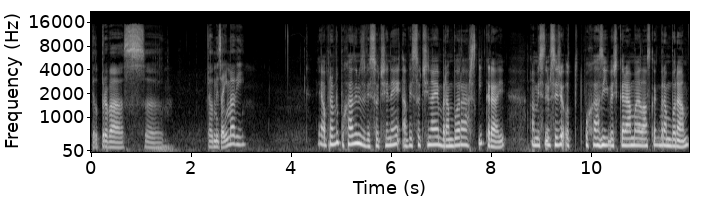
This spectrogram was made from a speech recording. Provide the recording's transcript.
byl pro vás uh, velmi zajímavý? Já opravdu pocházím z Vysočiny a Vysočina je bramborářský kraj a myslím si, že od pochází veškerá moje láska k bramborám,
